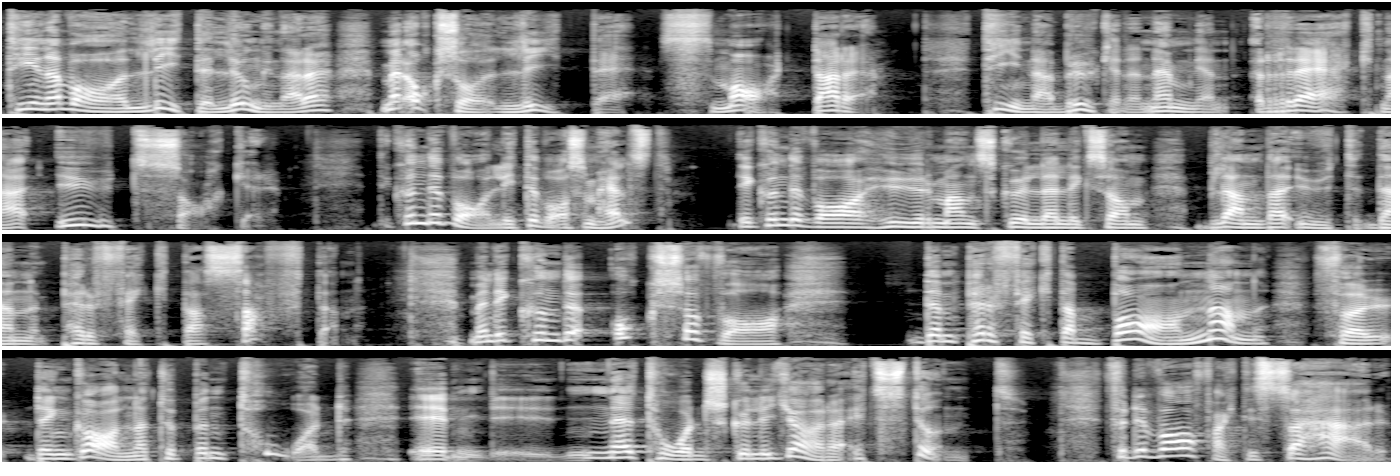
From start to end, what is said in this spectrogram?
Tina var lite lugnare, men också lite smartare. Tina brukade nämligen räkna ut saker. Det kunde vara lite vad som helst. Det kunde vara hur man skulle liksom blanda ut den perfekta saften. Men det kunde också vara den perfekta banan för den galna tuppen Tord eh, när Tord skulle göra ett stunt. För det var faktiskt så här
